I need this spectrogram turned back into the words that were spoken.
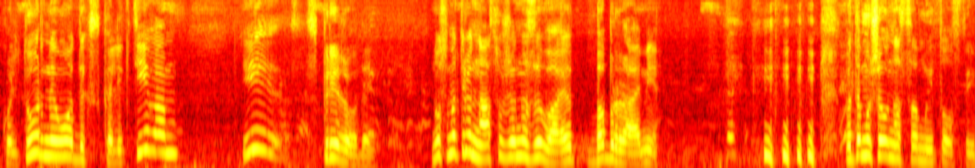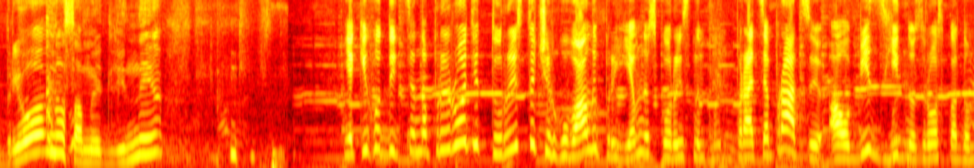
Культурный отдых с коллективом и с природой. Ну, смотрю, нас уже называют бобрами. Потому что у нас самые толстые бревна, самые длинные. Як і годиться на природі, туристи чергували приємне з корисним. Праця працею, а обід згідно з розкладом.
